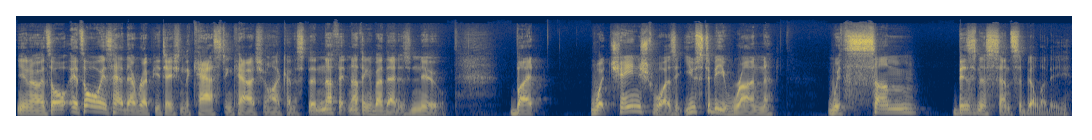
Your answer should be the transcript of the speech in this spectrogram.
You know, it's all it's always had that reputation, the casting couch and all that kind of stuff. Nothing, nothing about that is new. But what changed was it used to be run with some business sensibility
